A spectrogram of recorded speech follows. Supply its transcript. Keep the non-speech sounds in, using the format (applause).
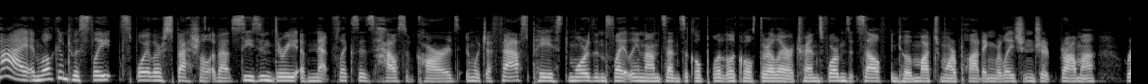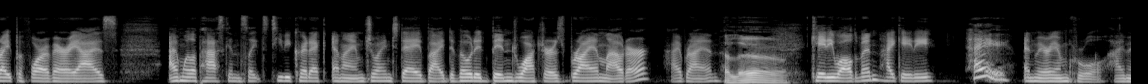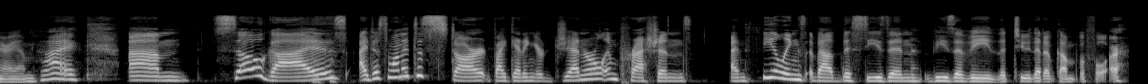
Hi, and welcome to a Slate spoiler special about season three of Netflix's House of Cards, in which a fast-paced, more than slightly nonsensical political thriller transforms itself into a much more plotting relationship drama right before our very eyes. I'm Willa Paskin, Slate's TV critic, and I am joined today by devoted binge watchers Bryan Lowder. Hi, Bryan. Hello. Katy Waldman. Hi, Katy. Hey. And Miriam Krule. Hi, Miriam. Hi. Um, so guys, I just wanted to start by getting your general impressions and feelings about this season vis-a-vis the two that have come before.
